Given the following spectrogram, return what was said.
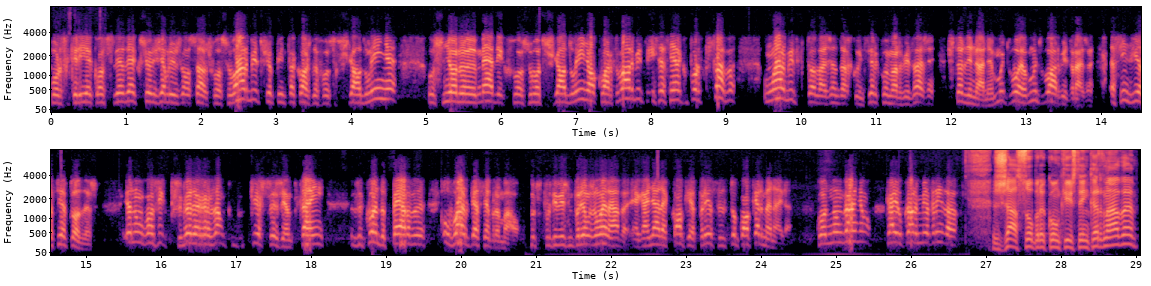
Porto queria conceder é que o Sr. José Gonçalves fosse o árbitro, o Sr. Pinto da Costa fosse o fiscal de linha, o Sr. Eh, médico fosse o outro fiscal de linha, o quarto árbitro, isso assim era que o Porto gostava. Um árbitro que toda a gente a reconhecer foi uma arbitragem extraordinária, muito boa, muito boa arbitragem. Assim deviam ser todas. Eu não consigo perceber a razão que esta gente tem de quando perde, o árbitro é sempre mau. O desportivismo para eles não é nada, é ganhar a qualquer preço, de qualquer maneira. Quando não ganham, cai o carmo e a trindade. Já sobre a conquista encarnada...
